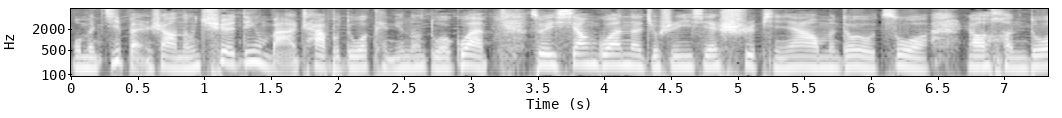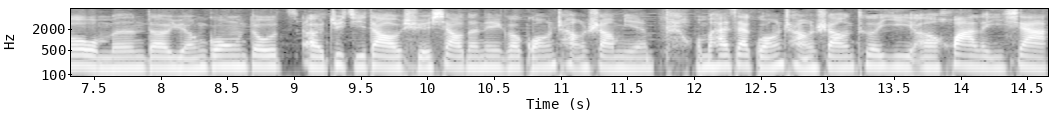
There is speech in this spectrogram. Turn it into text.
我们基本上能确定吧，差不多肯定能夺冠。所以相关的就是一些视频啊，我们都有做，然后很多我们的员工都呃聚集到学校的那个广场上面，我们还在广场上特意呃画了一下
